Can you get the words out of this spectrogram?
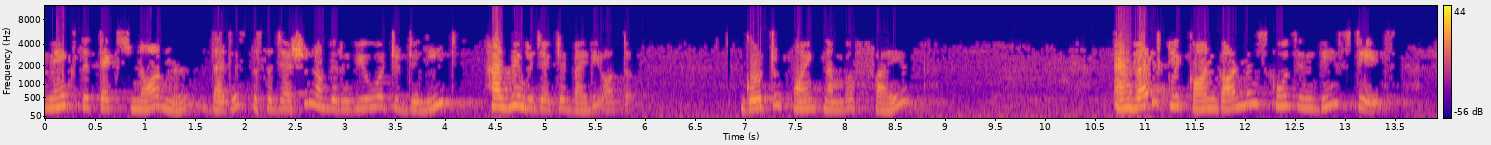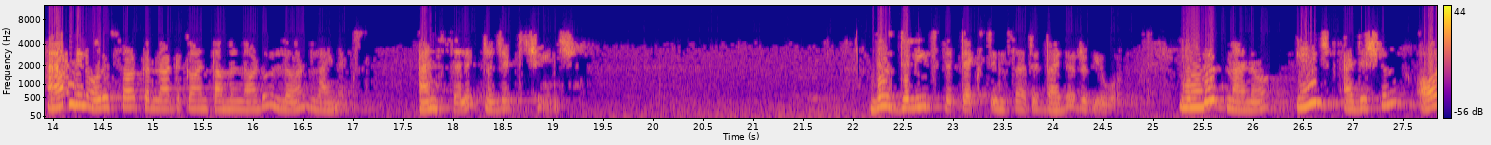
makes the text normal, that is, the suggestion of the reviewer to delete has been rejected by the author. Go to point number 5 and right click on government schools in these states and in Orissa, Karnataka and Tamil Nadu learn Linux and select reject change. This deletes the text inserted by the reviewer. In this manner, each addition or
